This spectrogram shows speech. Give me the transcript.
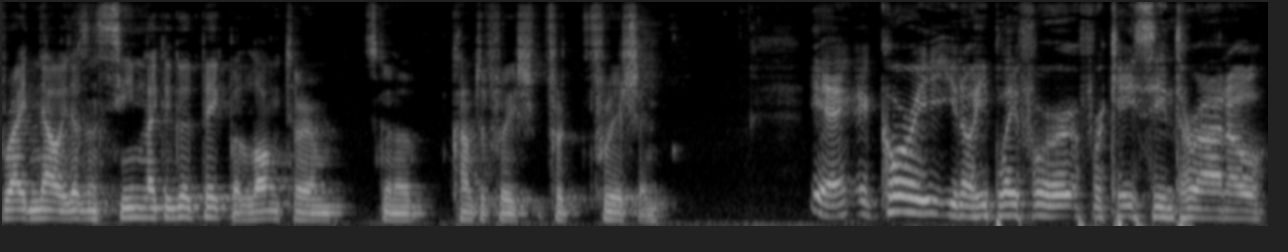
right now it doesn't seem like a good pick, but long term it's going to come to fruition. Yeah. Corey, you know, he played for, for Casey in Toronto.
